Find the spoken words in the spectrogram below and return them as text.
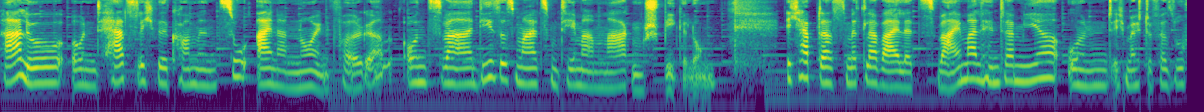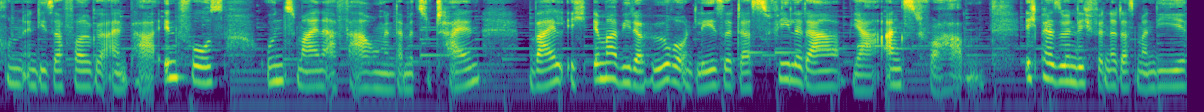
Hallo und herzlich willkommen zu einer neuen Folge und zwar dieses Mal zum Thema Magenspiegelung. Ich habe das mittlerweile zweimal hinter mir und ich möchte versuchen, in dieser Folge ein paar Infos und meine Erfahrungen damit zu teilen, weil ich immer wieder höre und lese, dass viele da ja Angst vorhaben. Ich persönlich finde, dass man die,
